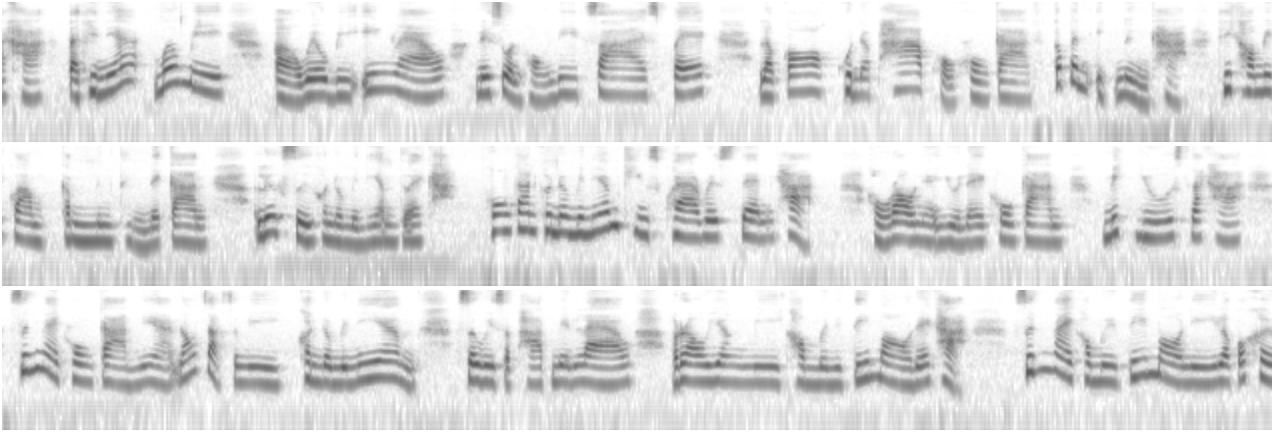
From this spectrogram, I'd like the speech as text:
นะคะ แต่ทีเนี้ยเมื่อมีเอ่อ well being แล้ว ในส่วนของดีไซน์สเปคแล้วก็คุณภาพของโครงการก็เป็นอีกหนึ่งค่ะ ที่เขามีความกำนึงถึงในการเลือกซื้อคอนโดมิเนียมด้วยค่ะ โครงการคอนโดมิเนียม King Square Residence ค่ะ ของเราเนี่ยอยู่ในโครงการ Mix Use นะคะ ซึ่งในโครงการเนี่ยนอกจากจะมีคอนโดมิเนียม Service Apartment แล้ว เรายังมี Community Mall ด้วยค่ะซึ่งใน Community Mall นี้เราก็เคย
